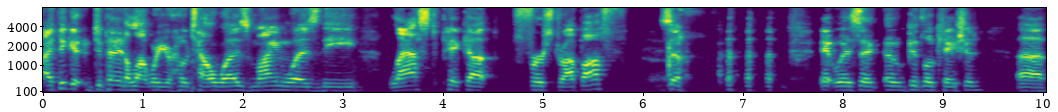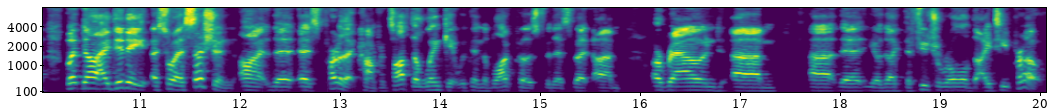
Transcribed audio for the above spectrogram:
I think it depended a lot where your hotel was. Mine was the last pickup, first drop off, so it was a, a good location. Uh, but no, I did a a session on the as part of that conference. I'll have to link it within the blog post for this, but um, around um, uh, the you know like the future role of the IT pro,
